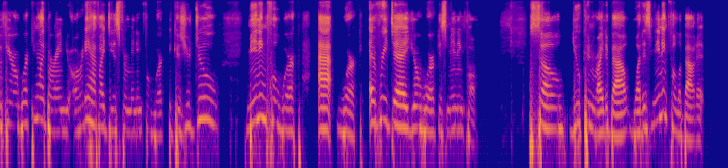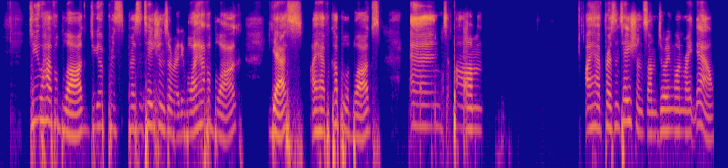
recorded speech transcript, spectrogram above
if you're a working librarian, you already have ideas for meaningful work because you do meaningful work at work. Every day your work is meaningful. So you can write about what is meaningful about it. Do you have a blog? Do you have pres presentations already? Well, I have a blog. Yes, I have a couple of blogs. And um, I have presentations. I'm doing one right now.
